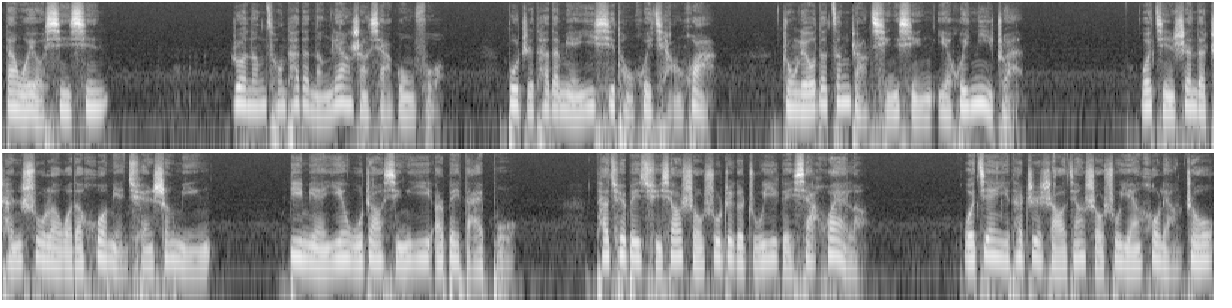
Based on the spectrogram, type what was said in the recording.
但我有信心，若能从他的能量上下功夫。不止他的免疫系统会强化，肿瘤的增长情形也会逆转。我谨慎地陈述了我的豁免权声明，避免因无照行医而被逮捕。他却被取消手术这个主意给吓坏了。我建议他至少将手术延后两周。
